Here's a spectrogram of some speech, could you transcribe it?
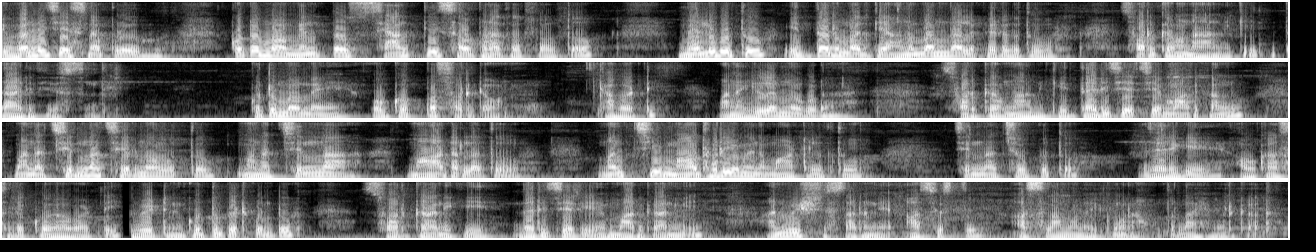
ఇవన్నీ చేసినప్పుడు కుటుంబం ఎంతో శాంతి సౌభ్రతలతో మెలుగుతూ ఇద్దరి మధ్య అనుబంధాలు పెరుగుతూ స్వర్గవనానికి దారి తీస్తుంది. కుటుంబమే ఒక గొప్ప స్వర్గవనం కాబట్టి మన ఇళ్ళను కూడా స్వర్గవనానికి దరి చేర్చే మార్గాలను మన చిన్న చిరునవ్వుతో మన చిన్న మాటలతో మంచి మాధుర్యమైన మాటలతో చిన్న చూపుతో జరిగే అవకాశాలు ఎక్కువ కాబట్టి వీటిని గుర్తుపెట్టుకుంటూ స్వర్గానికి దరిచేరే మార్గాన్ని అన్వేషిస్తారని ఆశిస్తూ అస్సలం అయికం వరహమూల వరకాతు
